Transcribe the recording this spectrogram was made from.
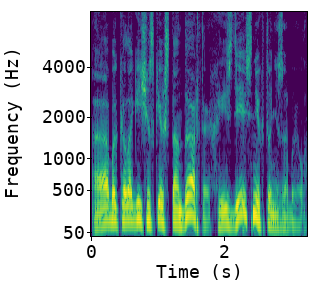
А об экологических стандартах и здесь никто не забыл.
